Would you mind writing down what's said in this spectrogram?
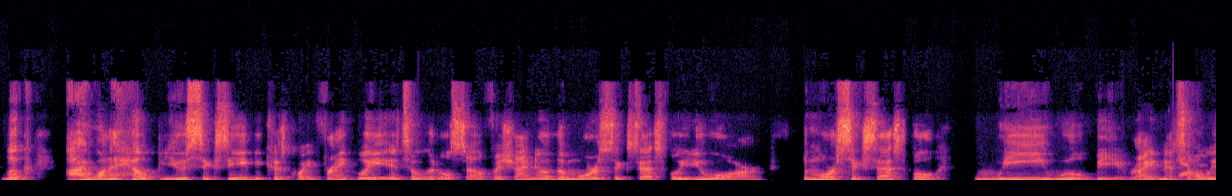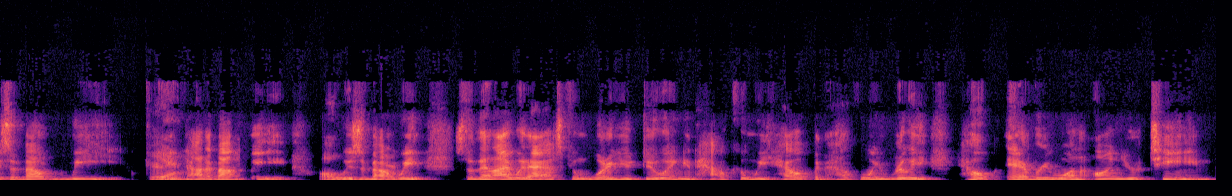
"Look, I want to help you succeed." Because, quite frankly, it's a little selfish. I know the more successful you are, the more successful we will be, right? And it's yeah. always about we, okay? Yeah. Not about me, always about yeah. we. So then I would ask him, what are you doing and how can we help? And how can we really help everyone on your team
